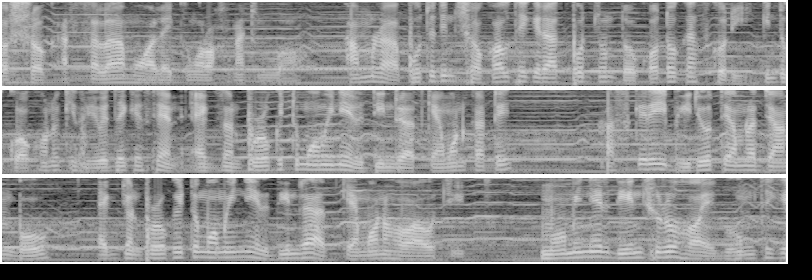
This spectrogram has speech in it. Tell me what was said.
দর্শক, আসসালামু আলাইকুম রহমতুল্লাহ। আমরা প্রতিদিন সকাল থেকে রাত পর্যন্ত কত কাজ করি, কিন্তু কখনো কি ভেবে দেখেছেন একজন প্রকৃত মমিনের দিনরাত কেমন কাটে? আজকের এই ভিডিওতে আমরা জানব একজন প্রকৃত মমিনের দিনরাত কেমন হওয়া উচিত। মমিনের দিন শুরু হয় ঘুম থেকে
